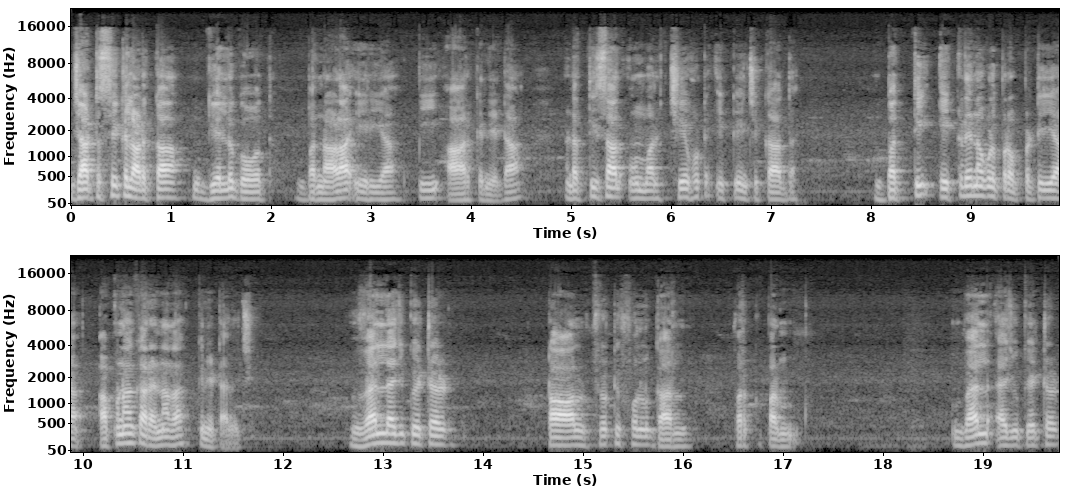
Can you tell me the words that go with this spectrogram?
ਜੱਟ ਸਿੱਖ ਲੜਕਾ ਗਿੱਲ ਗੋਤ, Barnala area P R Canada 29 ਸਾਲ ਉਮਰ 6 ਫੁੱਟ 1 ਇੰਚ ਕੱਦ 32 ਏਕੜ ਇਹਨਾਂ ਕੋਲ ਪ੍ਰਾਪਰਟੀ ਆ, ਆਪਣਾ ਘਰ ਇਹਨਾਂ ਦਾ ਕੈਨੇਡਾ ਵਿੱਚ। Well educated tall beautiful girl work permit well educated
